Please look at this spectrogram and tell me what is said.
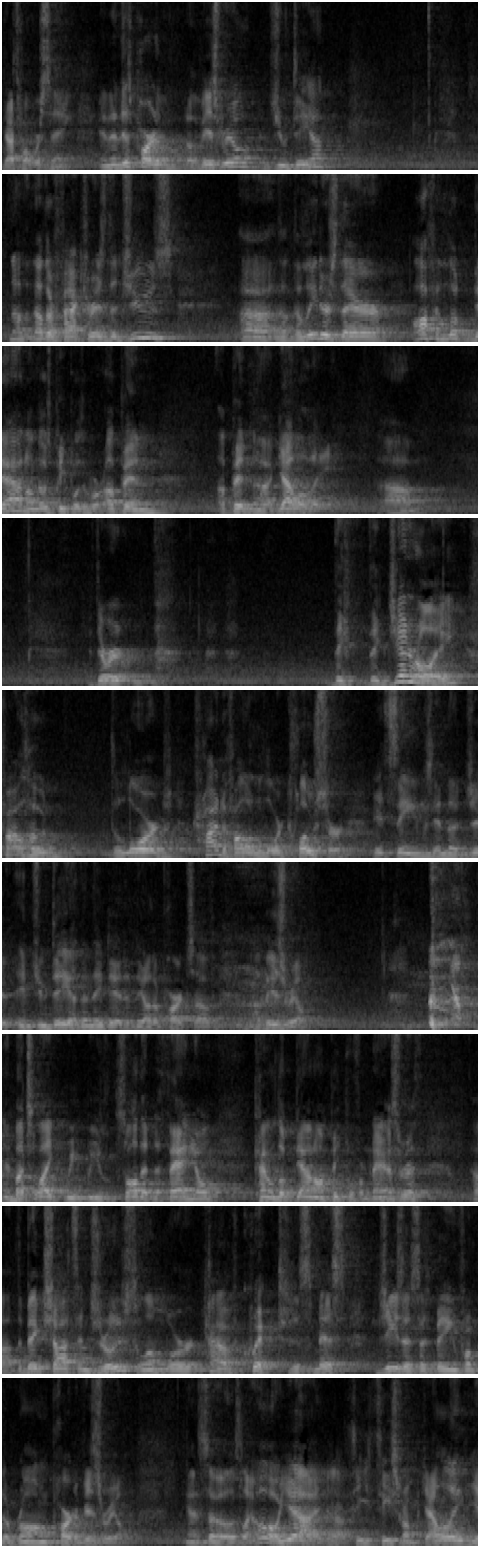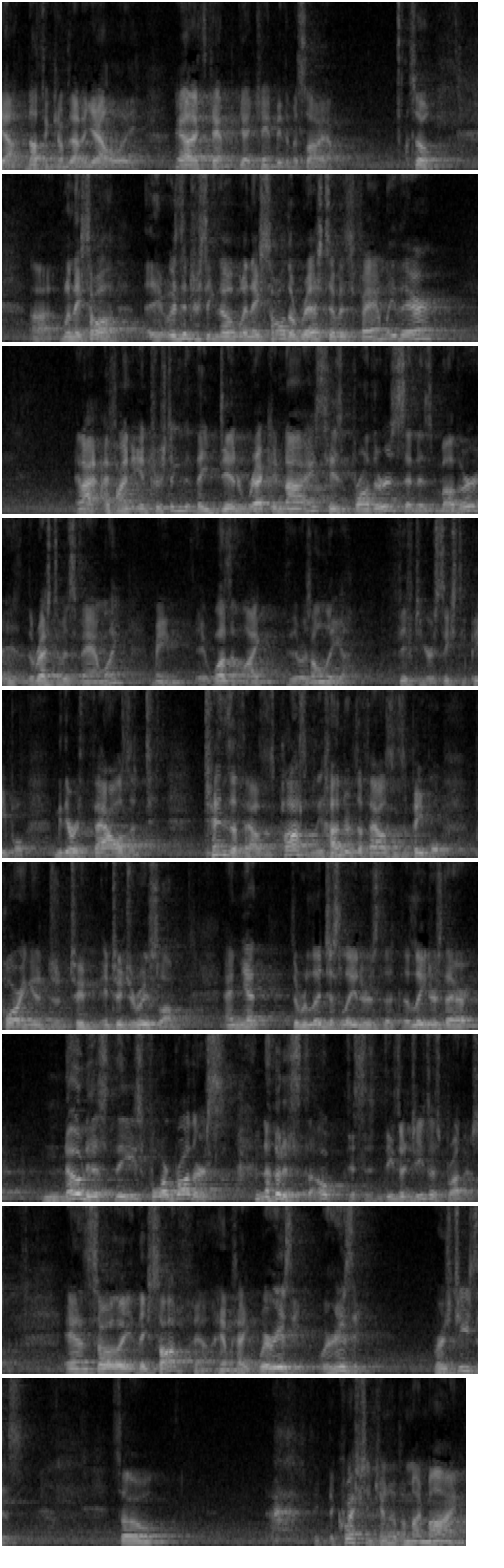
that's what we're seeing. And in this part of, of Israel, Judea, another factor is the Jews, uh, the, the, leaders there often looked down on those people that were up in, up in uh, Galilee. Um, there were, they, they generally followed the Lord, tried to follow the Lord closer, it seems, in, the, in Judea than they did in the other parts of, of Israel. and much like we, we saw that Nathaniel kind of looked down on people from Nazareth, uh, the big shots in Jerusalem were kind of quick to dismiss Jesus as being from the wrong part of Israel. And so it's like, oh, yeah, yeah he's, he's from Galilee. Yeah, nothing comes out of Galilee. Yeah, that can't, that can't be the Messiah. So uh, when they saw, it was interesting though, when they saw the rest of his family there, and I, I, find it interesting that they did recognize his brothers and his mother, his, the rest of his family. I mean, it wasn't like there was only 50 or 60 people. I mean, there were thousands, tens of thousands, possibly hundreds of thousands of people pouring into, to, into Jerusalem. And yet the religious leaders, the, the leaders there, noticed these four brothers. noticed, oh, this is, these are Jesus' brothers. And so they, they sought him, him, hey, where is he? Where is he? Where's Jesus? So the question came up in my mind,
